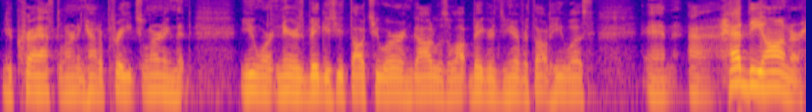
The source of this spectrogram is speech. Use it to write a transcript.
your craft, learning how to preach, learning that you weren't near as big as you thought you were, and God was a lot bigger than you ever thought He was. And I had the honor,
